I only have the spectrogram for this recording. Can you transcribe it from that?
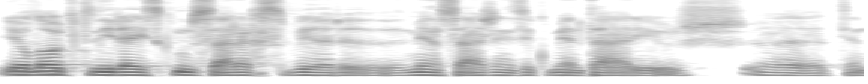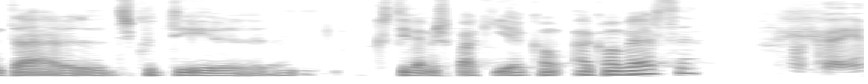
Eu logo te direi se começar a receber uh, mensagens e comentários a uh, tentar discutir que estivemos para aqui à conversa. Ok.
